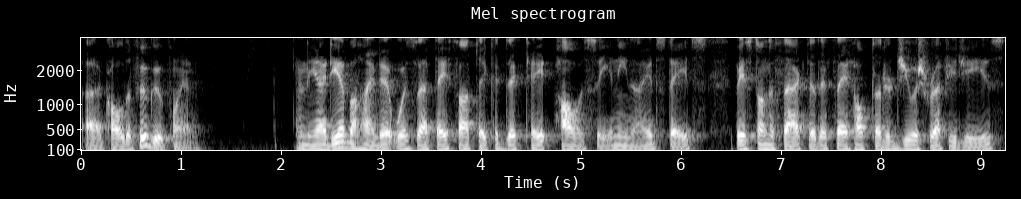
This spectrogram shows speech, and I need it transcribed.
uh, called the Fugu Plan. And the idea behind it was that they thought they could dictate policy in the United States based on the fact that if they helped other Jewish refugees,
